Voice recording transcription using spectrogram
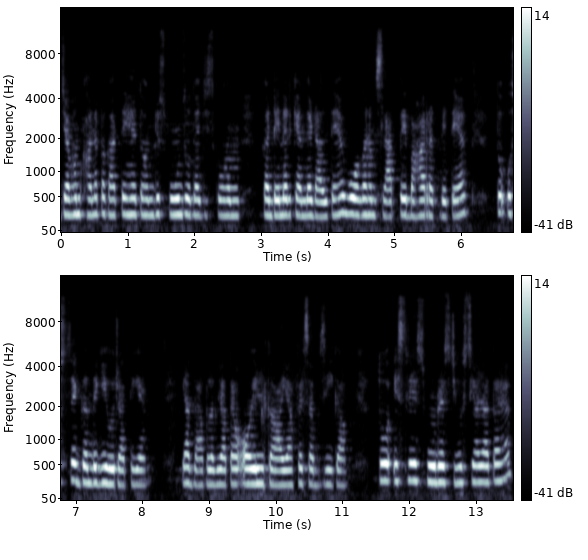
जब हम खाना पकाते हैं तो हम जो स्पून्स होता है, जिसको हम कंटेनर के अंदर डालते हैं, वो अगर हम स्लैब पे बाहर रख देते हैं तो उससे गंदगी हो जाती है, या दाग लग जाता है ऑयल का या फिर सब्ज़ी का। तो इसलिए स्पून रेस्ट यूज़ किया जाता है।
